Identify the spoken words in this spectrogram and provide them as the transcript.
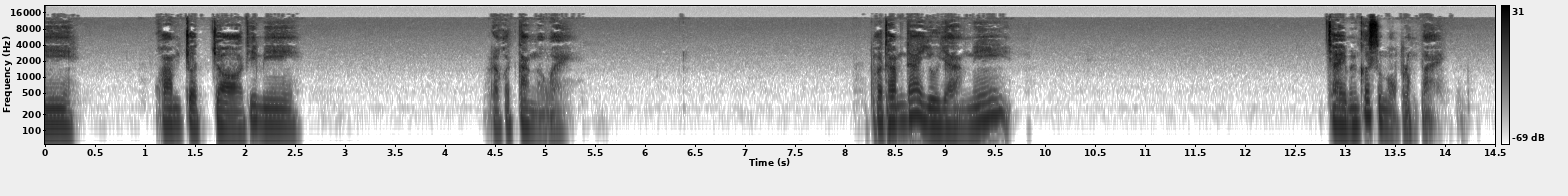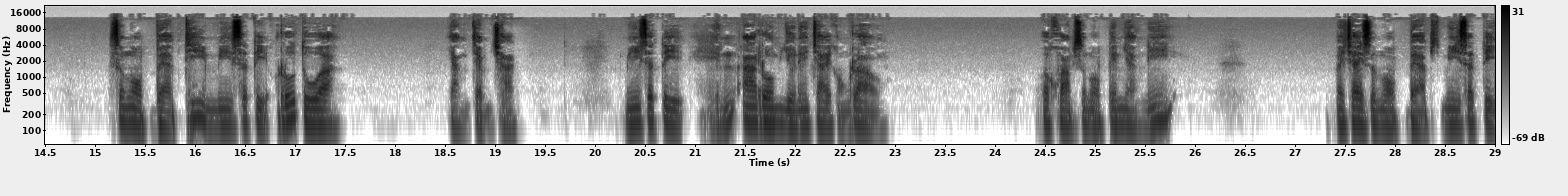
มี ความจดจ่อที่มี เราก็ตั้งเอาไว้ พอทำได้อยู่อย่างนี้ ใจมันก็สงบลงไป สงบแบบที่มีสติรู้ตัว อย่างแจ่มชัด มีสติเห็นอารมณ์อยู่ในใจของเรา ว่าความสงบเป็นอย่างนี้ ไม่ใช่สงบแบบมีสติ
